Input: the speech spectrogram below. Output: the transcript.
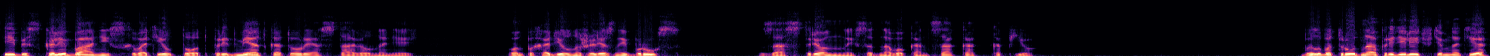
и без колебаний схватил тот предмет, который оставил на ней. Он походил на железный брус, заостренный с одного конца, как копье. Было бы трудно определить в темноте,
